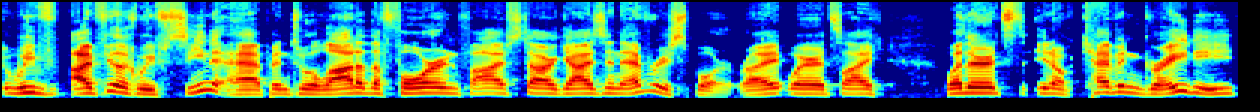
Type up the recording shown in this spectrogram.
We've I feel like we've seen it happen to a lot of the four and five star guys in every sport, right? Where it's like whether it's you know Kevin Grady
